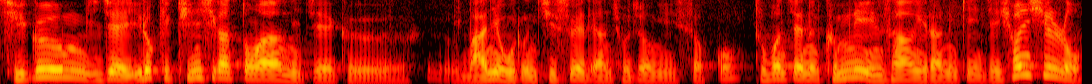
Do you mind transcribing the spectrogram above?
지금 이제 이렇게 긴 시간 동안 이제 그 많이 오른 지수에 대한 조정이 있었고 두 번째는 금리 인상이라는 게 이제 현실로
